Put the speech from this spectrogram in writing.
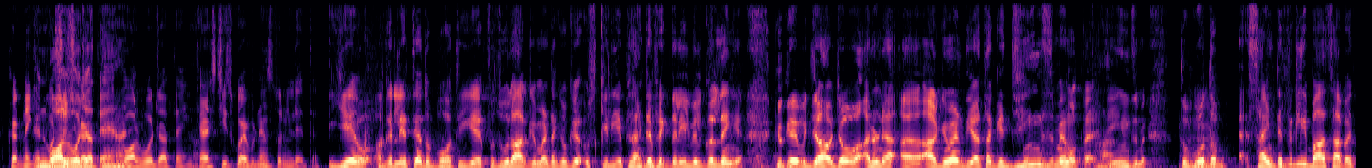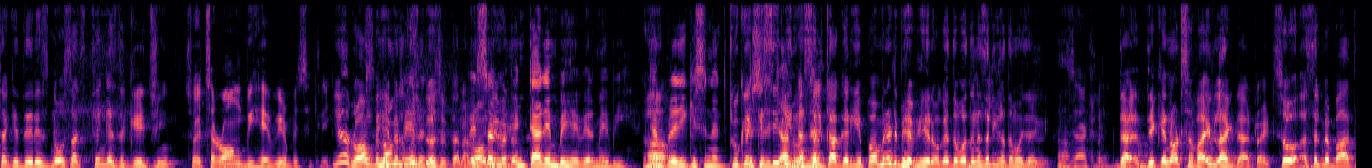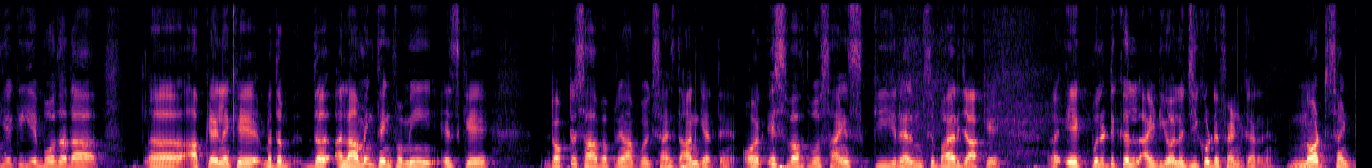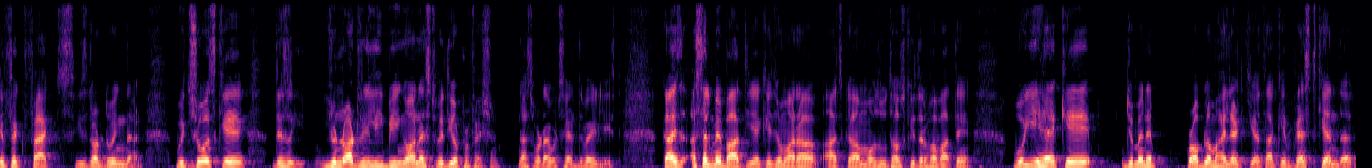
کرنے کی انوالو ہو جاتے ہیں انوالو ہاں جی۔ ہو جاتے ہیں کیا اس چیز کو ایویڈنس تو نہیں لیتے یہ اگر لیتے ہیں تو بہت ہی یہ فضول آرگیومنٹ ہے کیونکہ اس کے لیے سائنٹیفک دلیل بالکل نہیں ہے کیونکہ جو انہوں نے آرگیومنٹ دیا تھا کہ جینز میں ہوتا ہے جینز ہاں۔ میں تو وہ تو سائنٹیفکلی بات ثابت ہے کہ there is no such thing as a gay gene so it's a wrong behaviour basically یا رانگ بیہیویئر کچھ بھی ہو سکتا ہے نا انٹرم بیہیویئر میں بھی ٹیمپریری کسی نے کیونکہ کسی بھی نسل کا اگر یہ پرماننٹ بیہیویئر ہوگا تو وہ نسل ہی ختم ہو جائے گی exactly they can not survive like that right so اصل میں بات یہ کہ یہ بہت زیادہ آپ کہہ لیں کہ مطلب the alarming thing for me is کہ ڈاکٹر صاحب اپنے آپ کو ایک سائنسدان کہتے ہیں اور اس وقت وہ سائنس کی ریلم سے باہر جا کے ایک پولیٹیکل آئیڈیالوجی کو ڈیفینڈ کر رہے ہیں not scientific facts is not doing that which shows کہ this you not really being honest with your profession this what I see at the very least guys اصل میں بات یہ ہے کہ جو ہمارا آج کا موضوع تھا اس کی طرف باتیں وہ یہ ہے کہ جو میں نے پرابلم ہائی لائٹ کیا تھا کہ ویسٹ کے اندر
